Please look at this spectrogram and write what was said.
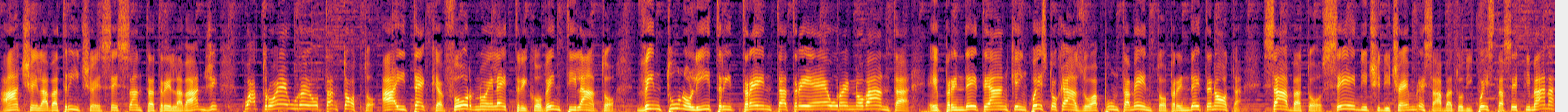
Ace lavatrice 63 lavaggi 4,88 euro. High Tech forno elettrico ventilato 21 litri 33,90 euro. E prendete anche in questo caso appuntamento, prendete nota, sabato 16 dicembre, sabato di questa settimana,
